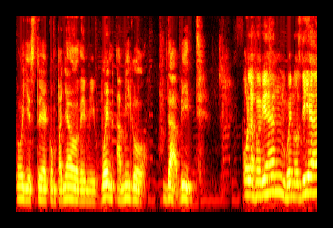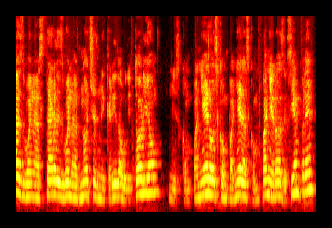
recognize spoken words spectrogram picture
hoy estoy acompañado de mi buen amigo David. Hola Fabián, buenos días, buenas tardes, buenas noches, mi querido auditorio, mis compañeros, compañeras, compañeros de siempre.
